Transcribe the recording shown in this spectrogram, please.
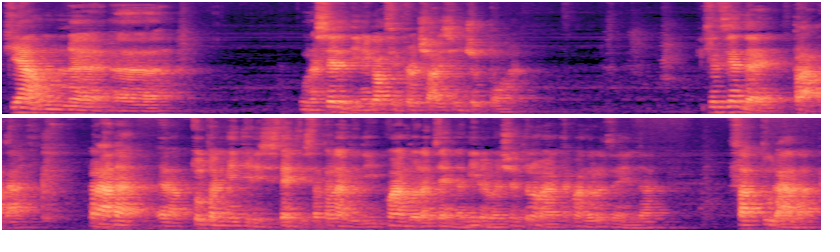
che ha un, uh, una serie di negozi in franchise in Giappone. Che azienda è? Prada Prada era totalmente inesistente, sta parlando di quando l'azienda, 1990, quando l'azienda fatturava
